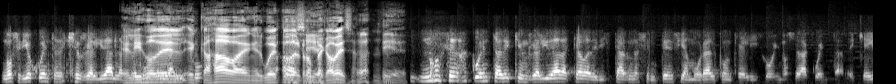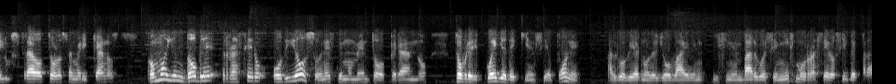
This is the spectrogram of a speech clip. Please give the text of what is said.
No se dio cuenta de que en realidad la el hijo de él encajaba en el hueco del rompecabezas. no se da cuenta de que en realidad acaba de dictar una sentencia moral contra el hijo y no se da cuenta de que ha ilustrado a todos los americanos cómo hay un doble rasero odioso en este momento operando sobre el cuello de quien se opone al gobierno de Joe Biden y sin embargo ese mismo rasero sirve para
